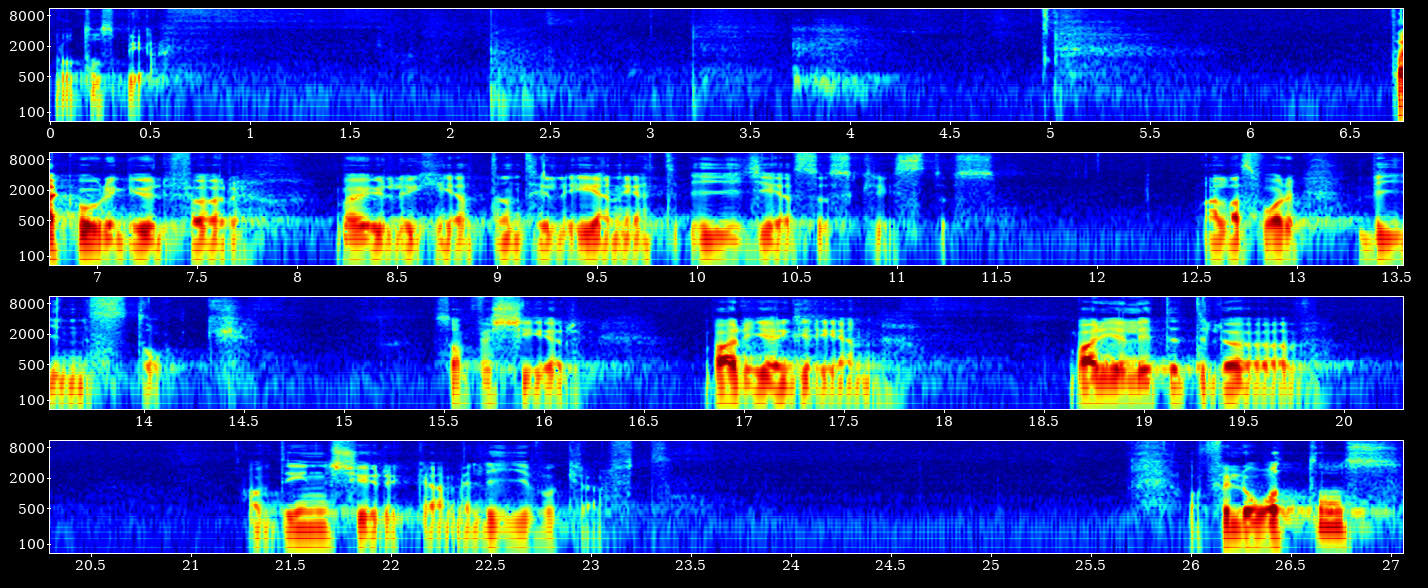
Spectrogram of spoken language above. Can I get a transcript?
Låt oss be. Tack gode Gud för möjligheten till enhet i Jesus Kristus. Allas vår vinstock som förser varje gren, varje litet löv av din kyrka med liv och kraft. Och förlåt oss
